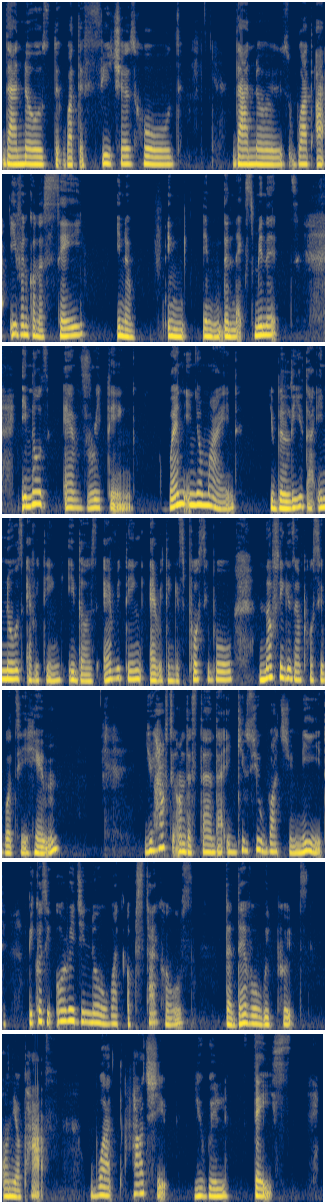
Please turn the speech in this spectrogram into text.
that knows the, what the futures hold, that knows what I'm even gonna say in a in in the next minute. He knows everything. When in your mind you believe that He knows everything, He does everything, everything is possible, nothing is impossible to Him. You have to understand that it gives you what you need because He already know what obstacles the devil will put on your path, what hardship you will face,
